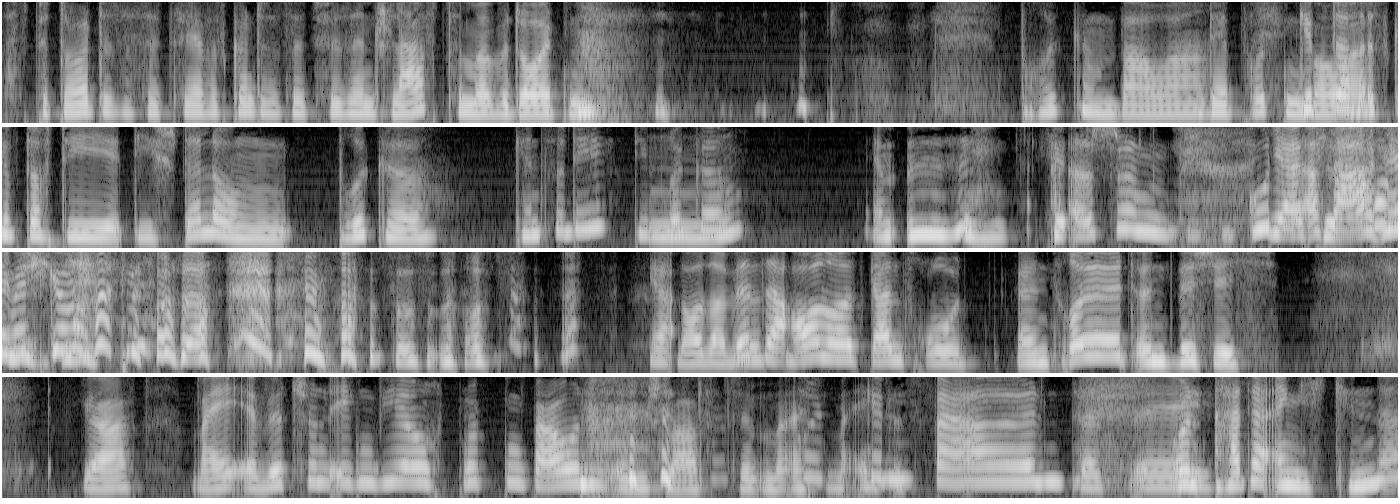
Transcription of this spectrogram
Was bedeutet das jetzt? Ja, was könnte das jetzt für sein Schlafzimmer bedeuten? Brückenbauer. Der Brückenbauer. gibt doch, es gibt doch die, die Stellung Brücke. Kennst du die? Die Brücke? Mhm. Ähm, mhm. Schon gute Ja, klar, die. mitgemacht, oder? Was ist los? Ja, Na, da wird der Arnold ganz rot. ganz rot und wischig. Ja, mei, er wird schon irgendwie auch Brücken bauen im Schlafzimmer. Mei, das, Brückenbauern. das, äh, Und hat er eigentlich Kinder?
